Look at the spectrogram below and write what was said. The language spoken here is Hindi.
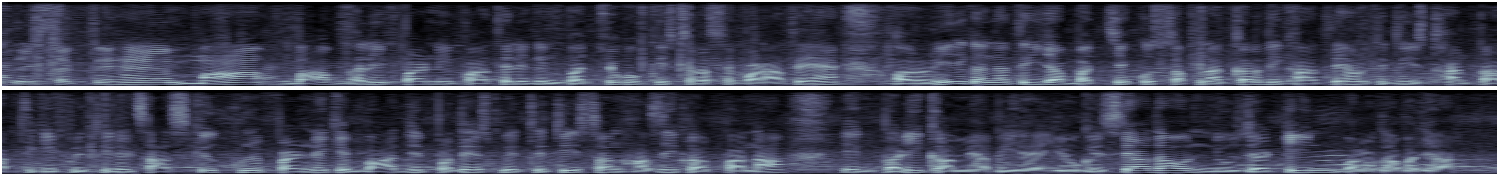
देख सकते हैं माँ बाप भली पढ़ नहीं पाते लेकिन बच्चों को किस तरह से पढ़ाते हैं और उन्हीं का नतीजा बच्चे कुछ सपना कर दिखाते हैं और तृतीय स्थान प्राप्ति की प्रीति शासकीय स्कूल में पढ़ने के बाद भी प्रदेश में तृतीय स्थान हासिल कर पाना एक बड़ी कामयाबी है। Yogesh Yadav news eighteen Baloda Bazar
